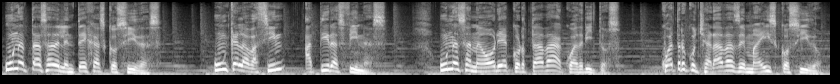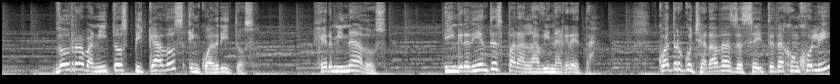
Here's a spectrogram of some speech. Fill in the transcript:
una taza de lentejas cocidas, un calabacín a tiras finas, una zanahoria cortada a cuadritos, cuatro cucharadas de maíz cocido, dos rabanitos picados en cuadritos, germinados, ingredientes para la vinagreta, cuatro cucharadas de aceite de ajonjolí,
